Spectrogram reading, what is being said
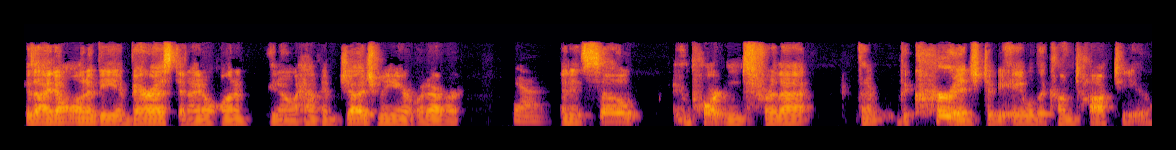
Because I don't want to be embarrassed and I don't want to, you know, have him judge me or whatever. Yeah. And it's so important for that, the, the courage to be able to come talk to you.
